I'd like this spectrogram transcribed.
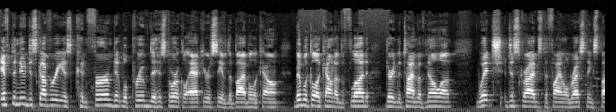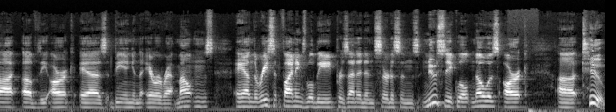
if the new discovery is confirmed, it will prove the historical accuracy of the Bible account, biblical account of the flood during the time of Noah, which describes the final resting spot of the ark as being in the Ararat Mountains. And the recent findings will be presented in Sertesen's new sequel, Noah's Ark uh, 2.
